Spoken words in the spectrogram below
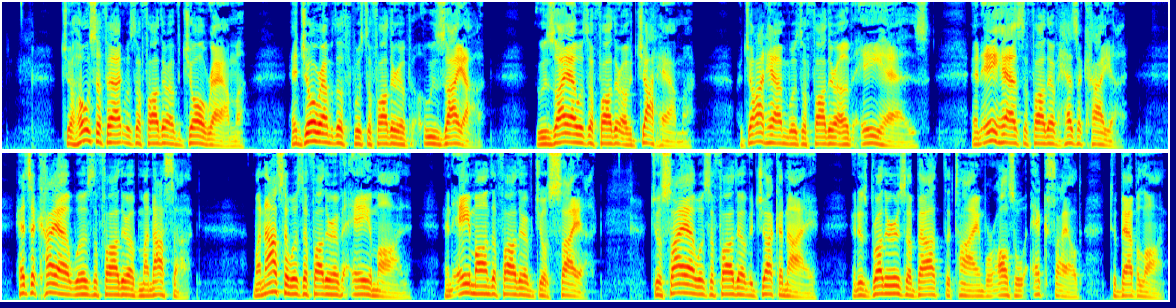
Jehoshaphat was the father of Joram, and Joram was the father of Uzziah. Uzziah was the father of Jotham. Jotham was the father of Ahaz, and Ahaz the father of Hezekiah. Hezekiah was the father of Manasseh. Manasseh was the father of Amon, and Amon the father of Josiah. Josiah was the father of Jeconiah, and his brothers about the time were also exiled to Babylon.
